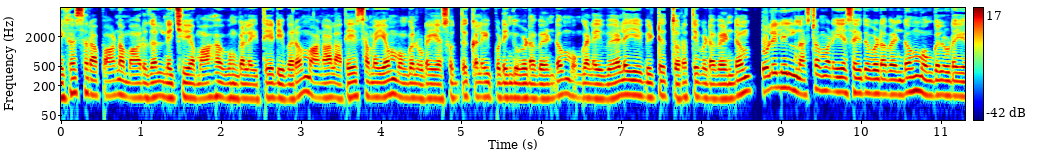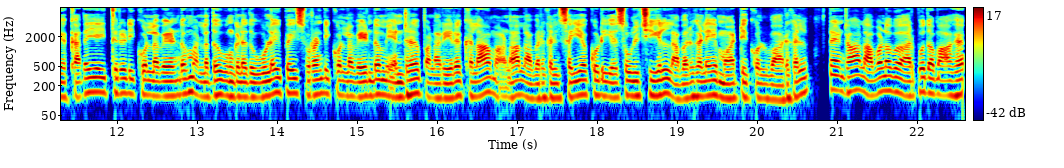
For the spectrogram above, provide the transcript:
மிக சிறப்பான மாறுதல் நிச்சயமாக உங்களை தேடி வரும். ஆனால் அதே சமயம் உங்களுடைய சொத்துக்களை பிடுங்கிவிட வேண்டும் உங்களை வேலையை விட்டு துரத்திவிட வேண்டும் தொழிலில் நஷ்டமடைய செய்துவிட வேண்டும் உங்களுடைய கதையை திருடி கொள்ள வேண்டும் அல்லது உங்களது உழைப்பை சுரண்டி கொள்ள வேண்டும் என்று பலர் இருக்கலாம். ஆனால் அவர்கள் செய்யக்கூடிய சூழ்ச்சியில் அவர்களே மாட்டிக்கொள்வார்கள். என்றால் அவ்வளவு அற்புதமாக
